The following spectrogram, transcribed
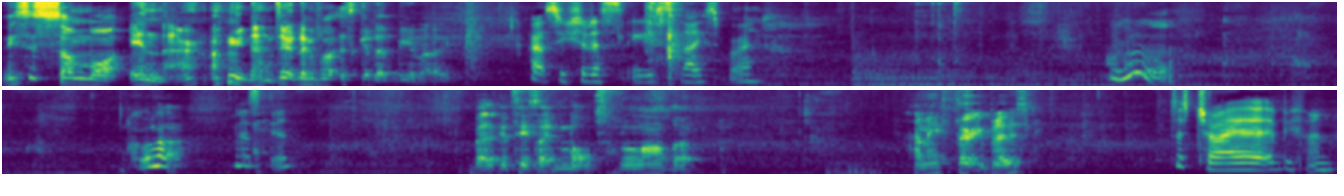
this is somewhat in there. I mean, I don't know what it's going to be like. Perhaps you should have used sliced bread. Ooh, Look at that. that's good. Bet it's gonna taste like molten lava. How many? 30 blows? Just try it, it'd be fun.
